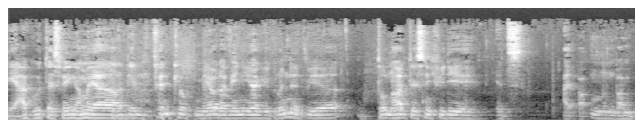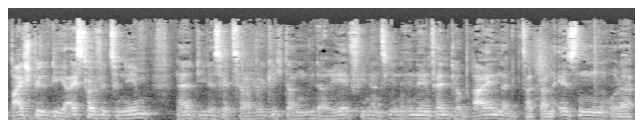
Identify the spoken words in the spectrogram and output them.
Ja gut, deswegen haben wir ja den Fanclub mehr oder weniger gegründet. Wir tun halt das nicht wie die jetzt um beim Beispiel die Eisteufel zu nehmen, ne, die das jetzt ja wirklich dann wieder refinanzieren in den Fanclub rein. Da gibt es halt dann Essen oder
